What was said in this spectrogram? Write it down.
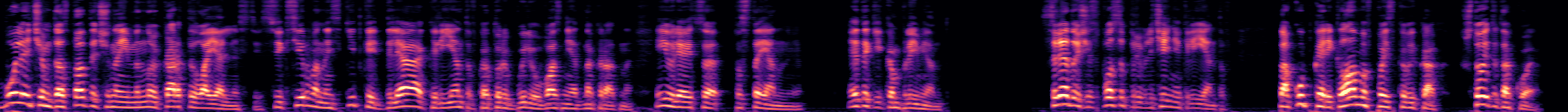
более чем достаточно именной карты лояльности с фиксированной скидкой для клиентов, которые были у вас неоднократно и являются постоянными. Этакий комплимент. Следующий способ привлечения клиентов. Покупка рекламы в поисковиках. Что это такое?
